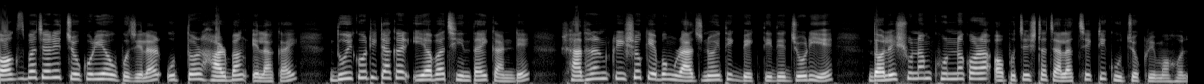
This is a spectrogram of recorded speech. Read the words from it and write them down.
কক্সবাজারের চকরিয়া উপজেলার উত্তর হারবাং এলাকায় দুই কোটি টাকার ইয়াবা ছিনতাই কাণ্ডে সাধারণ কৃষক এবং রাজনৈতিক ব্যক্তিদের জড়িয়ে দলের সুনাম ক্ষুণ্ণ করা অপচেষ্টা চালাচ্ছে একটি কুচক্রী মহল।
